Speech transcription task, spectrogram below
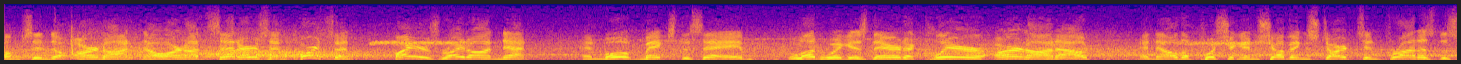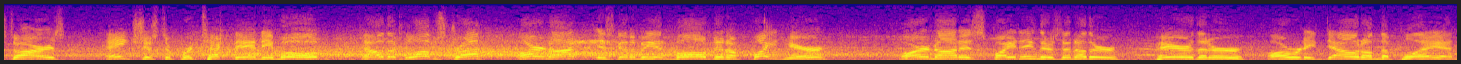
Bumps into Arnott. Now Arnott centers, and Corson fires right on net. And Moog makes the save. Ludwig is there to clear Arnott out. And now the pushing and shoving starts in front as the Stars anxious to protect Andy Moog. Now the gloves drop. Arnott is going to be involved in a fight here. Arnott is fighting. There's another pair that are already down on the play, and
